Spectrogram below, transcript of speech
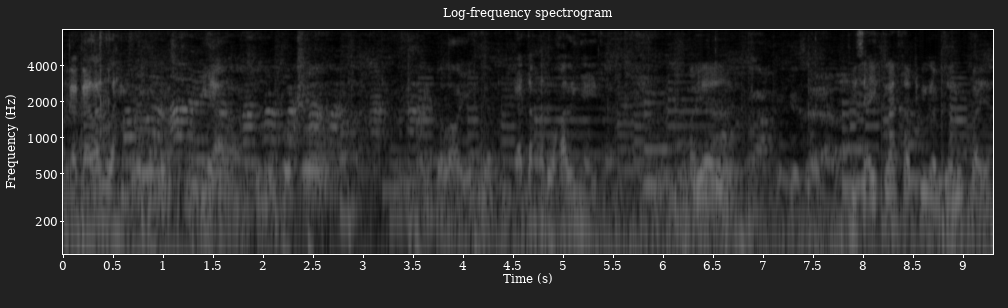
Kegagalan lah. Dari sebelumnya Iya. kita nyoba ke wanita lain kan datang kedua kalinya itu. Kemarin Iya. itu biasa. Bisa ikhlas tapi nggak bisa lupa ya.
